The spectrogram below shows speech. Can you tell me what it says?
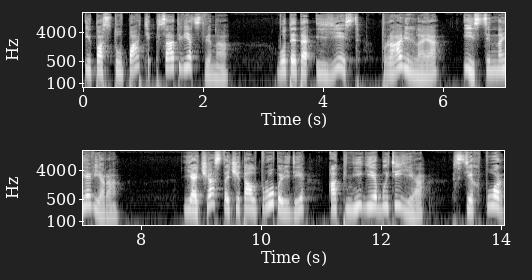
и поступать соответственно. Вот это и есть правильная истинная вера. Я часто читал проповеди о книге «Бытие» с тех пор,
